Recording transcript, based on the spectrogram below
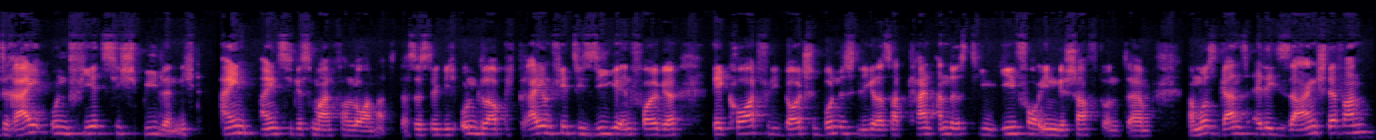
43 Spielen nicht ein einziges Mal verloren hat. Das ist wirklich unglaublich. 43 Siege in Folge. Rekord für die deutsche Bundesliga. Das hat kein anderes Team je vor ihnen geschafft. Und ähm, man muss ganz ehrlich sagen, Stefan,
